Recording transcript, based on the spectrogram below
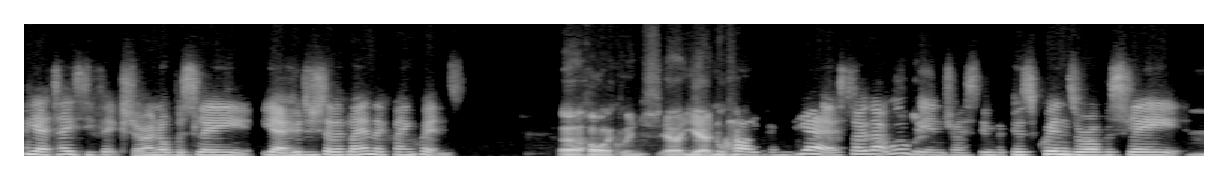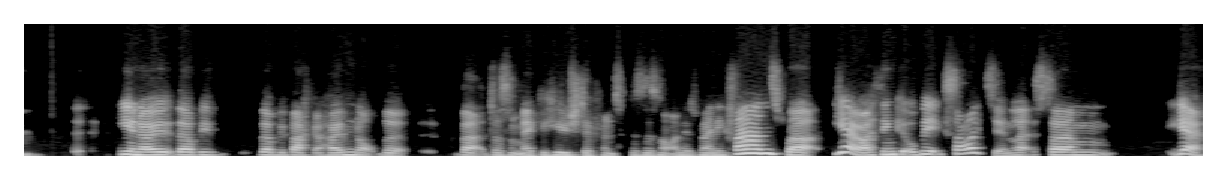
yeah, tasty fixture, and obviously yeah, who did you say they're playing? They're playing Quins. Uh, Harlequins, uh, yeah, Harlequins, yeah. So that will be interesting because Quins are obviously, mm. You know, they'll be they'll be back at home. Not that that doesn't make a huge difference because there's not as many fans. But yeah, I think it'll be exciting. Let's um yeah,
